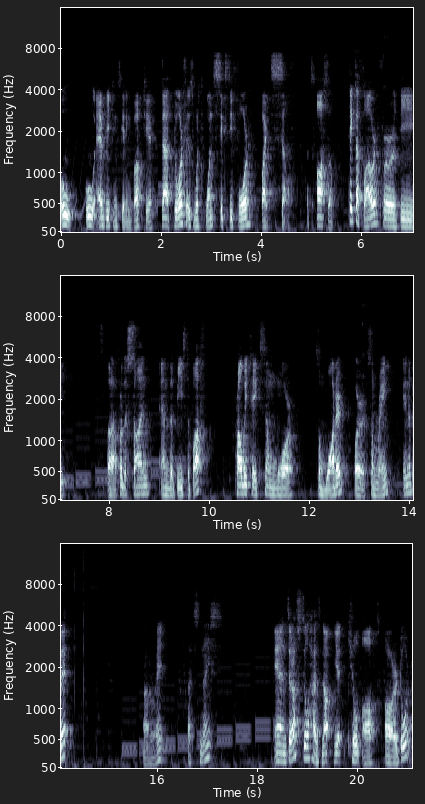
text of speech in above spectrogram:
Oh, oh, everything's getting buffed here. That dwarf is worth 164 by itself. That's awesome. Take the flower for the uh, for the sun and the beast to buff. Probably take some more, some water or some rain in a bit. All right, that's nice. And Zaroff still has not yet killed off our dwarf.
